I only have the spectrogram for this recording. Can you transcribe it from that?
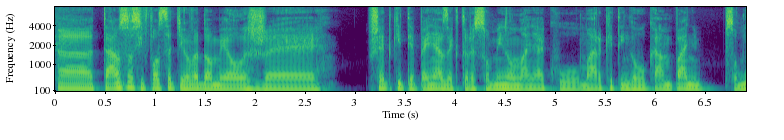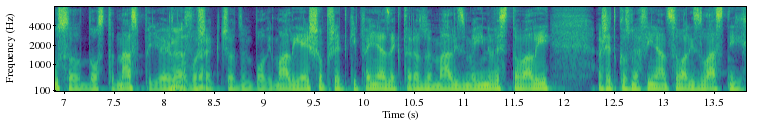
Uh, tam som si v podstate uvedomil, že všetky tie peniaze, ktoré som minul na nejakú marketingovú kampaň, som musel dostať naspäť, vieš, lebo však čo sme boli mali e-shop, všetky peniaze, ktoré sme mali, sme investovali a všetko sme financovali z, vlastných,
